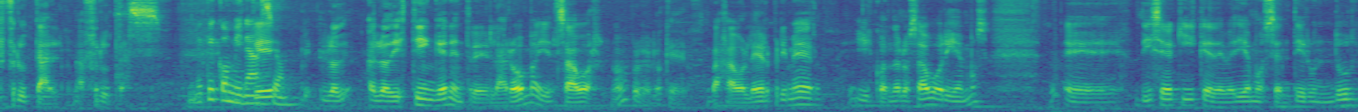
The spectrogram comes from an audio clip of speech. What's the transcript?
frutal, a frutas. ¿De qué Que combinación? lo, lo distinguen entre el aroma y el sabor, ¿no? porque lo que vas a oler primero y cuando lo saboreemos, eh, dice aquí que deberíamos sentir un, dul-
